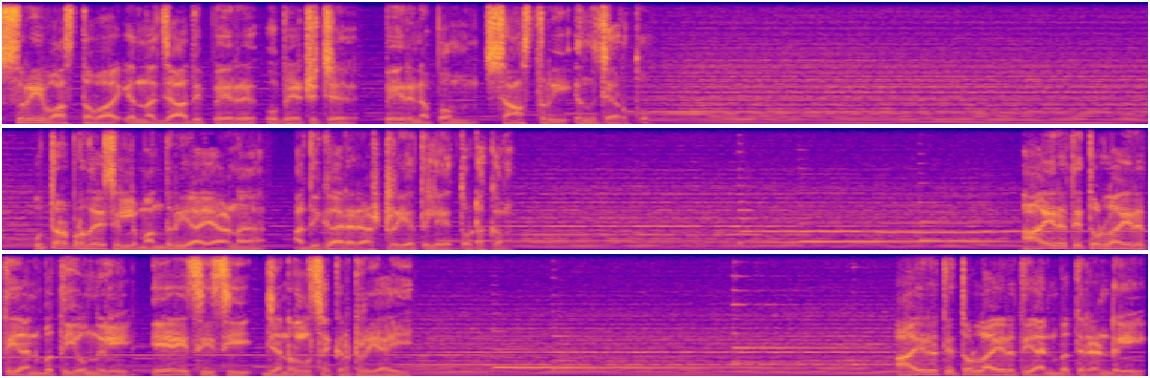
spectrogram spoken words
ശ്രീവാസ്തവ എന്ന ജാതി പേര് ഉപേക്ഷിച്ച് പേരിനൊപ്പം ശാസ്ത്രി എന്ന് ചേർത്തു. ഉത്തർപ്രദേശിൽ മന്ത്രിയായാണ് അധികാര രാഷ്ട്രീയത്തിലെ തുടക്കം. ആയിരത്തി തൊള്ളായിരത്തി അൻപത്തിയൊന്നിൽ A I C C general സെക്രട്ടറിയായി. ആയിരത്തി തൊള്ളായിരത്തി അൻപത്തിരണ്ടിൽ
